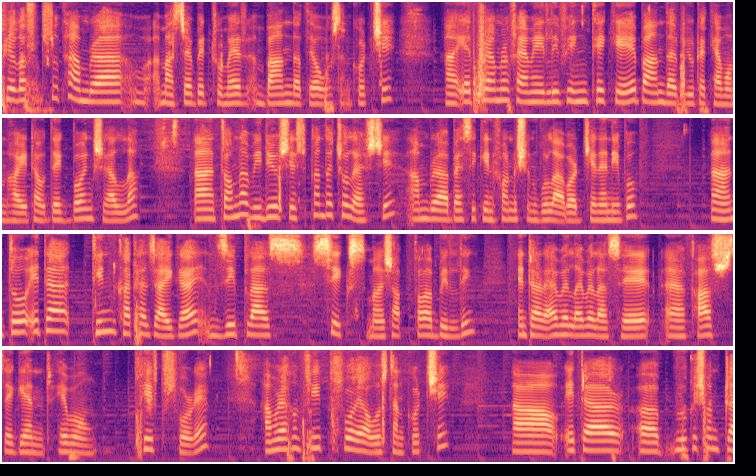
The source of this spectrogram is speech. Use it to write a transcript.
প্রিয় দর্শক শ্রোতা আমরা মাস্টার বেডরুমের বান্দাতে অবস্থান করছি। এরপরে আমরা ফ্যামিলি লিভিং থেকে বান্দা ভিউটা কেমন হয় এটাও দেখব ইনশাআল্লাহ। তো আমরা ভিডিও শেষ প্রান্তে চলে আসছি। আমরা বেসিক ইনফরমেশনগুলো আবার জেনে নিব। তো এটা তিন কাঠা জায়গায় জি প্লাস সিক্স মানে সাততলা বিল্ডিং এটার অ্যাভেলেবেল আছে ফার্স্ট সেকেন্ড এবং ফিফথ ফ্লোরে আমরা এখন ফিফথ ফ্লোরে অবস্থান করছি। এটার লোকেশনটা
